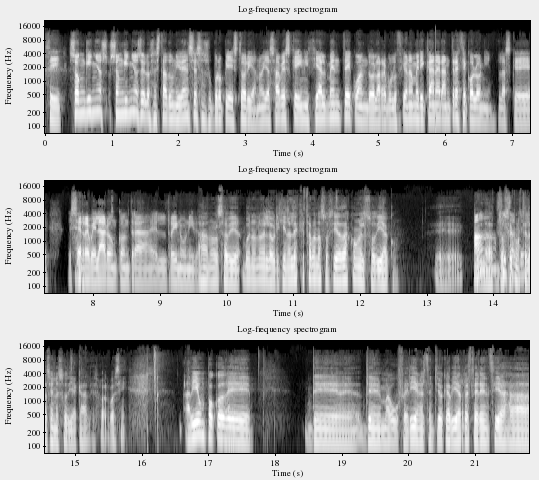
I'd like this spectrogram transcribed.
Sí, son guiños, son guiños de los estadounidenses a su propia historia, ¿no? Ya sabes que inicialmente cuando la Revolución Americana eran 13 colonias las que se Ah. rebelaron contra el Reino Unido. Ah, no lo sabía. Bueno, no, en la original es que estaban asociadas con el zodiaco, eh, con Ah, las 12 fíjate. constelaciones zodiacales o algo así. Había un poco de, de, de magufería en el sentido que había referencias a-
